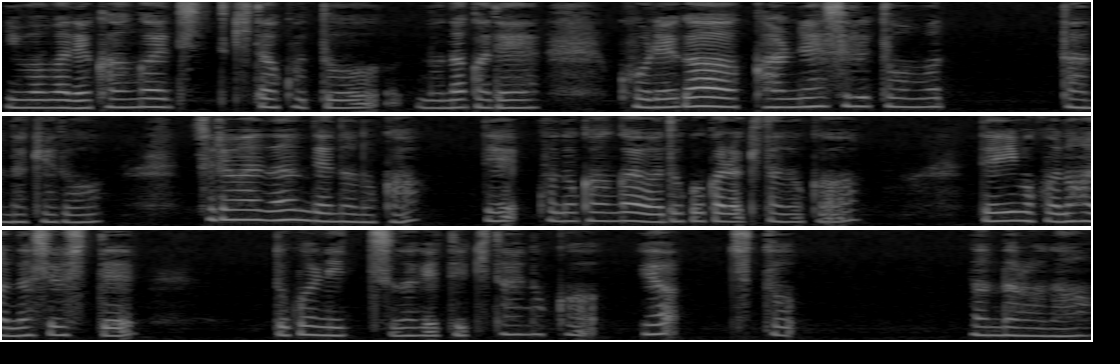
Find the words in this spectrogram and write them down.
今まで考えてきたことの中でこれが関連すると思ったんだけどそれは何でなのか？でこの考えはどこから来たのか？で今この話をしてどこにつなげていきたいのか？いやちょっとなんだろうな。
